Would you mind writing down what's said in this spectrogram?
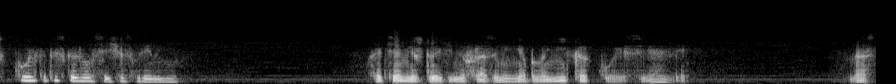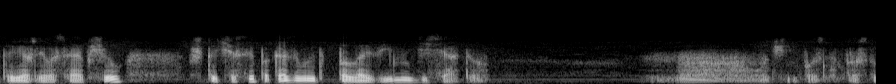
сколько ты сказал сейчас времени? Хотя между этими фразами не было никакой связи, Наста вежливо сообщил, что часы показывают половину десятого. Но очень поздно, просто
